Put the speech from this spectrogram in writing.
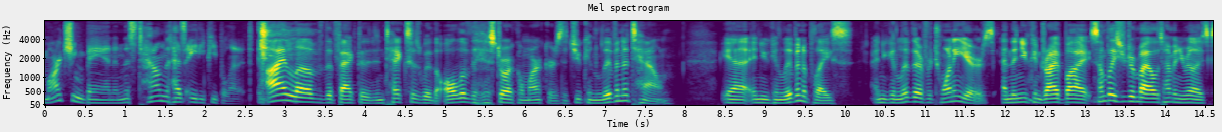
marching band in this town that has 80 people in it? I love the fact that in Texas, with all of the historical markers, that you can live in a town, yeah, and you can live in a place, and you can live there for 20 years, and then you can drive by someplace you've driven by all the time, and you realize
